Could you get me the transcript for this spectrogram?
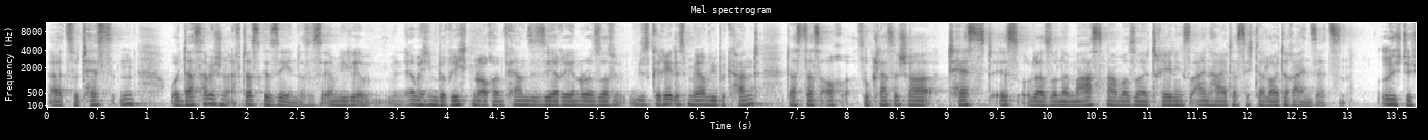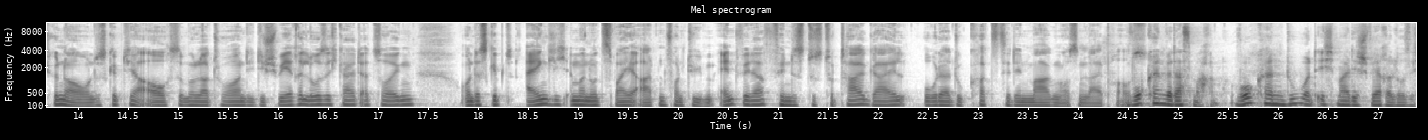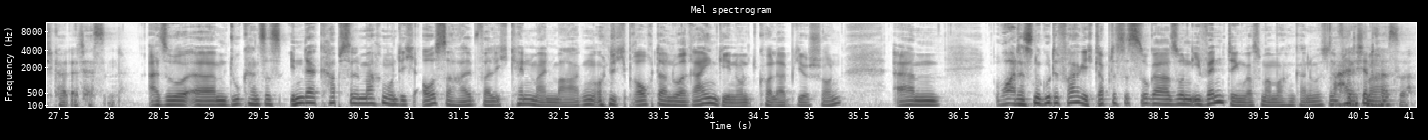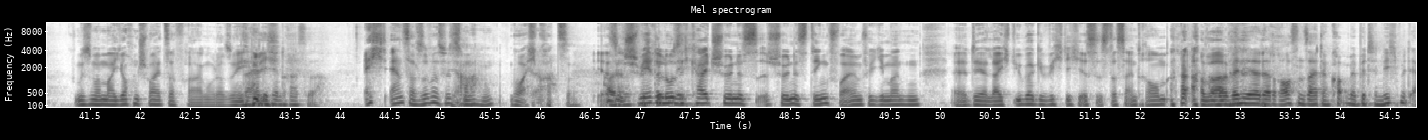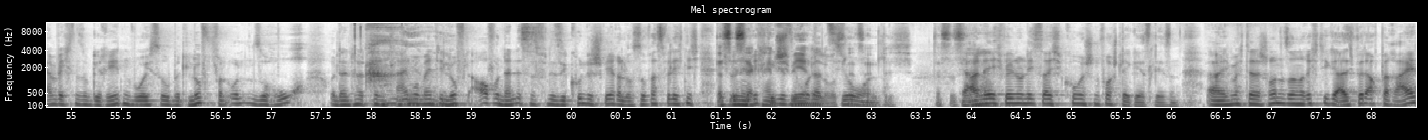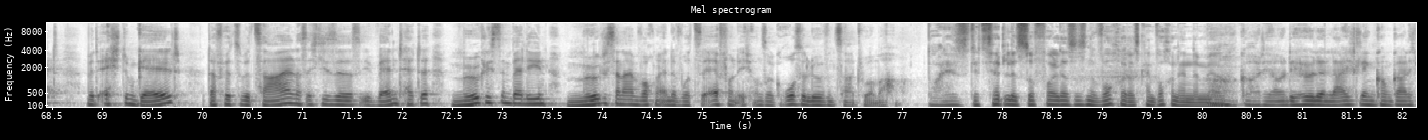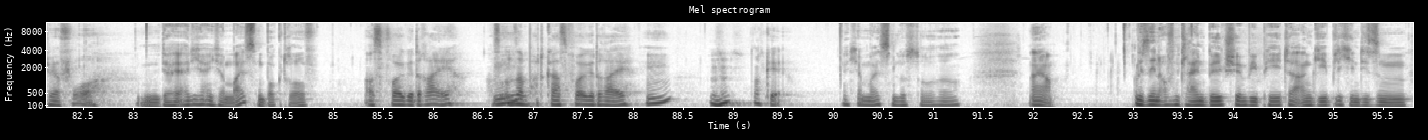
äh, zu testen. Und das habe ich schon öfters gesehen. Das ist irgendwie in irgendwelchen Berichten, auch in Fernsehserien oder so. Dieses Gerät ist mir irgendwie bekannt, dass das auch so ein klassischer Test ist oder so eine Maßnahme, so eine Trainingseinheit, dass sich da Leute reinsetzen. Richtig, genau. Und es gibt ja auch Simulatoren, die die Schwerelosigkeit erzeugen. Und es gibt eigentlich immer nur zwei Arten von Typen. Entweder findest du es total geil oder du kotzt dir den Magen aus dem Leib raus. Wo können wir das machen? Wo können du und ich mal die Schwerelosigkeit ertesten? Also ähm, du kannst es in der Kapsel machen und ich außerhalb, weil ich kenne meinen Magen und ich brauche da nur reingehen und kollabier schon. Ähm, boah, das ist eine gute Frage. Ich glaube, das ist sogar so ein Event-Ding, was man machen kann. Da hätte ich Interesse. Mal Müssen wir mal Jochen Schweizer fragen oder so. Da hätte ich Interesse. Echt ernsthaft, sowas willst ja. du machen? Boah, ich ja. kotze. Also Schwerelosigkeit, schönes, schönes Ding, vor allem für jemanden, äh, der leicht übergewichtig ist, ist das ein Traum. Aber, Aber, wenn ihr da draußen seid, dann kommt mir bitte nicht mit irgendwelchen so Geräten, wo ich so mit Luft von unten so hoch und dann hört für einen ah, kleinen Moment die Luft auf und dann ist es für eine Sekunde schwerelos. Sowas will ich nicht. Das ich ist ja kein Schwerelos letztendlich. Das ist ja, ja, nee, ich will nur nicht solche komischen Vorschläge jetzt lesen. Äh, ich möchte da schon so eine richtige, also ich bin auch bereit, mit echtem Geld dafür zu bezahlen, dass ich dieses Event hätte, möglichst in Berlin, möglichst an einem Wochenende, wo CF und ich unsere große Löwenzahn-Tour machen. Boah, das, der Zettel ist so voll, das ist eine Woche, das ist kein Wochenende mehr. Oh Gott, ja, und die Höhle in Leichlingen kommt gar nicht mehr vor. Da hätte ich eigentlich am meisten Bock drauf. Aus Folge 3? Aus mhm. unserem Podcast Folge 3? Mhm. Mhm, okay. Ich am meisten Lust drauf, ja. Naja, wir sehen auf einem kleinen Bildschirm, wie Peter angeblich in diesem,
